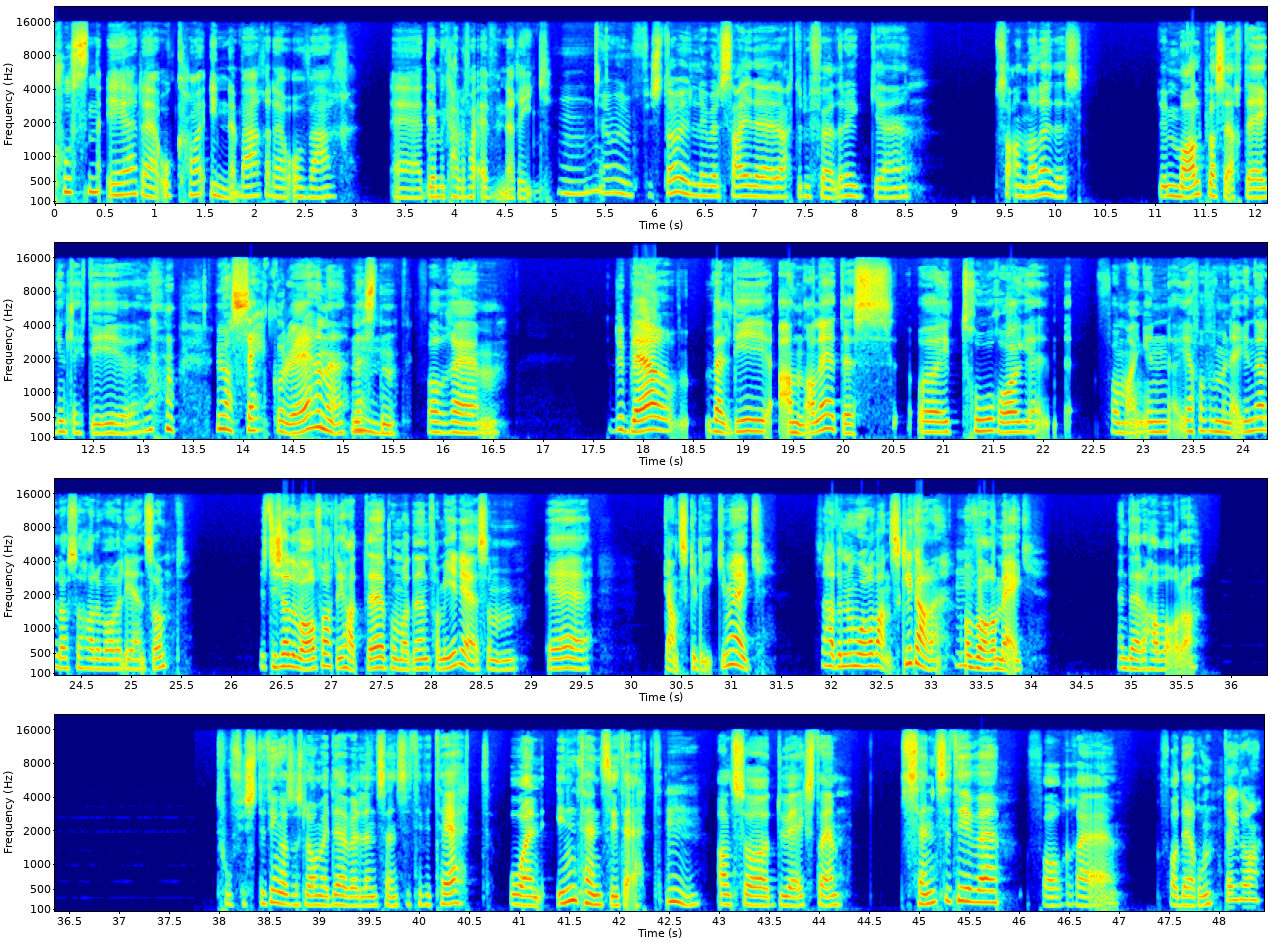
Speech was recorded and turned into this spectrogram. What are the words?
Hvordan er det, og hva innebærer det å være eh, det vi kaller for evnerik? Mm, ja, først da vil jeg vel si det at du føler deg eh, så annerledes. Du er malplassert egentlig i eh, Uansett hvor du er henne, nesten. For um, du blir veldig annerledes, og jeg tror òg for mange, iallfall for min egen del, og så har det vært veldig ensomt. Hvis det ikke hadde vært for at jeg hadde på en måte en familie som er ganske like meg, så hadde det vært vanskeligere å Mm. være meg enn det det har vært da. To første tingene som slår meg, det er vel en sensitivitet og en intensitet. Mm. Altså, du er ekstremt sensitiv for, eh, for det rundt deg, da.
